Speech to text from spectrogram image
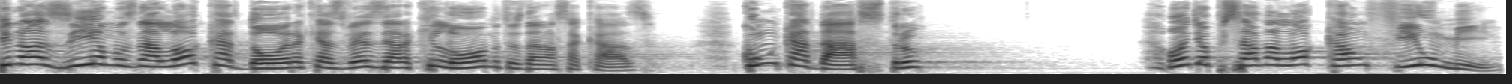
Que nós íamos na locadora, que às vezes era quilômetros da nossa casa com um cadastro, onde eu precisava alocar um filme.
